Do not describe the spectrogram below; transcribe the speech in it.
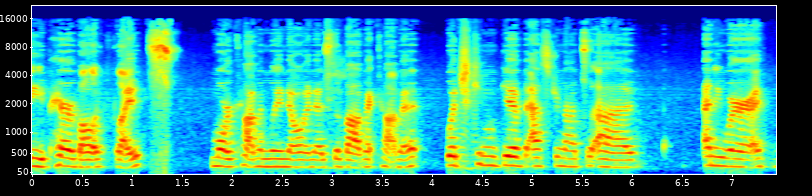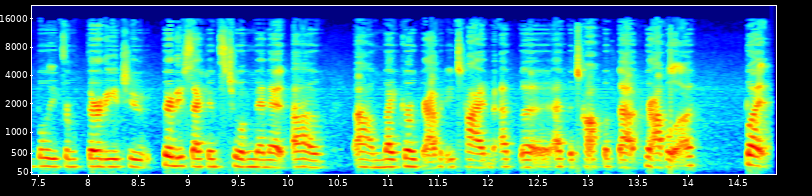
the parabolic flights, more commonly known as the vomit comet, which mm-hmm. can give astronauts uh, anywhere, I believe, from 30 to 30 seconds to a minute of um, microgravity time at the at the top of that parabola. But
